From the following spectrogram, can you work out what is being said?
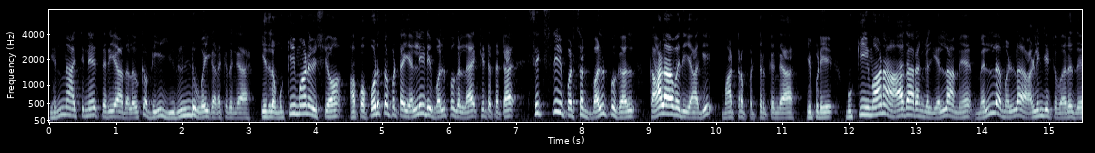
என்னாச்சுன்னே தெரியாத அளவுக்கு அப்படியே இருண்டு போய் கிடக்குதுங்க. இதில் முக்கியமான விஷயம் அப்போ பொருத்தப்பட்ட எல்இடி பல்புகளில் கிட்டத்தட்ட சிக்ஸ்டி பர்சன்ட் பல்புகள் காலாவதியாகி மாற்றப்பட்டிருக்குங்க. இப்படி முக்கியமான ஆதாரங்கள் எல்லாமே மெல்ல மெல்ல அழிஞ்சிட்டு வருது.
